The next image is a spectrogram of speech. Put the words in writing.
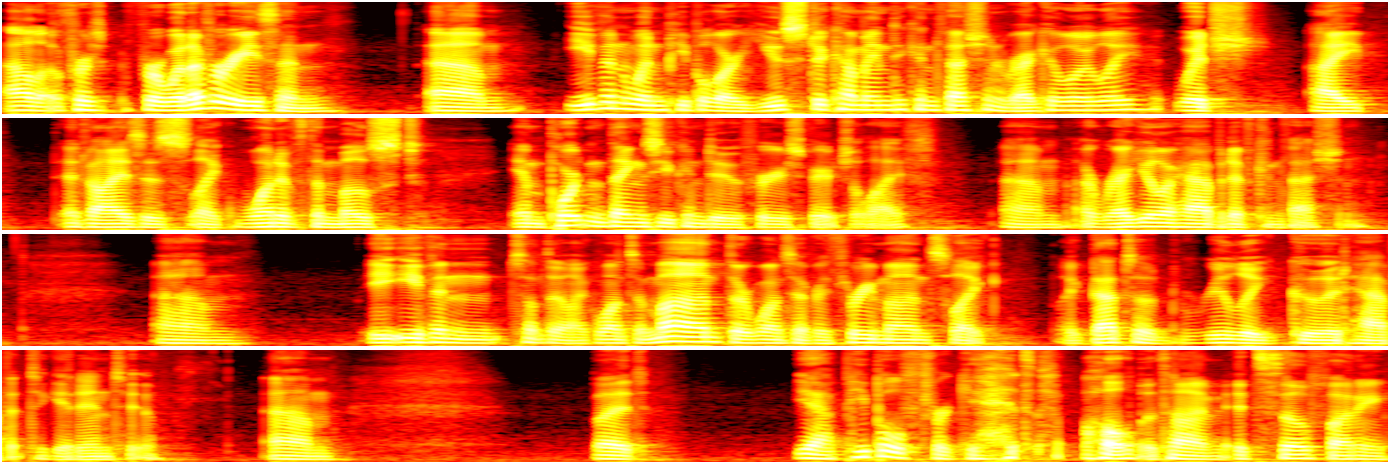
I don't know for for whatever reason. Um, even when people are used to coming to confession regularly, which I advise is like one of the most important things you can do for your spiritual life, um, a regular habit of confession. Um, e- even something like once a month or once every three months, like like that's a really good habit to get into. Um, but yeah, people forget all the time. It's so funny.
